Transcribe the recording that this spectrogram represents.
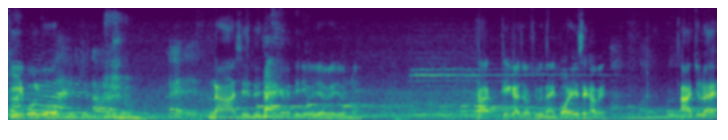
কি বলব? না, আসিস দুই যেতে গেলে দেরি হয়ে যাবে এই জন্য। থাক, ঠিক আছে, অসুবিধা নেই, পরে এসে খাবে। আয়, চলে আয়।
